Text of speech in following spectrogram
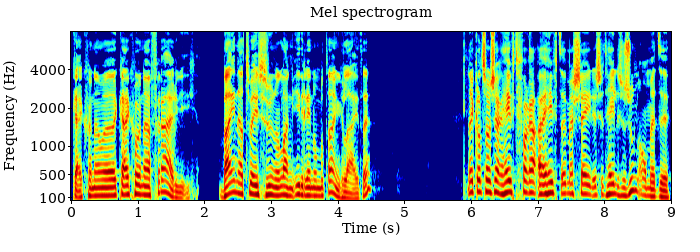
Kijk gewoon naar, eh, kijk gewoon naar Ferrari. Bijna twee seizoenen lang iedereen om de tuin geleid, hè? Nou, ik kan het zo zeggen, heeft, Farah- eh, heeft Mercedes het hele seizoen al met de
